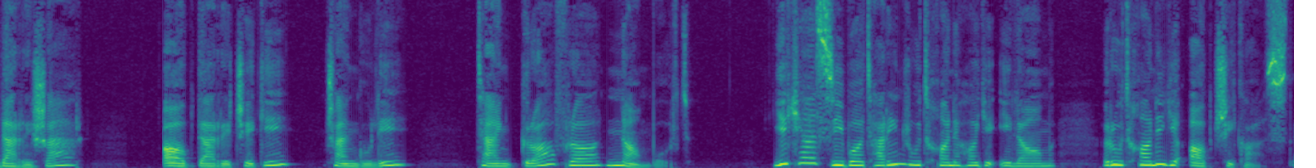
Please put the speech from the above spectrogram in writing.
در شهر، آب در چگی، چنگوله، تنگگراف را نام برد. یکی از زیباترین رودخانه های ایلام رودخانه آبچیکا است.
